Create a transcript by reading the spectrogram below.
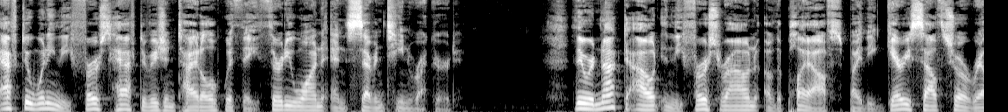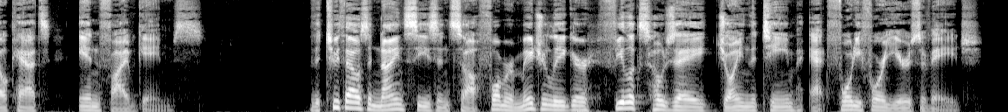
after winning the first half division title with a 31 and 17 record. They were knocked out in the first round of the playoffs by the Gary South Shore Railcats in 5 games. The 2009 season saw former major leaguer Felix Jose join the team at 44 years of age.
